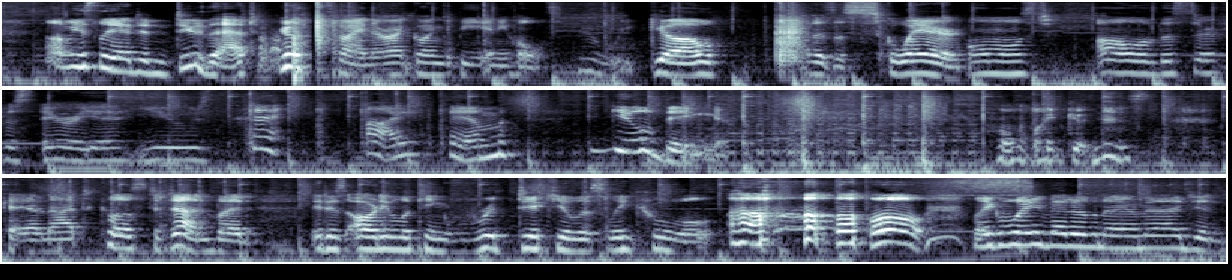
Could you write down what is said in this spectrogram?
Obviously I didn't do that. It's fine, there aren't going to be any holes. Here we go. That is a square. Almost all of the surface area used. Eh, I am gilding. Oh my goodness. Okay, I'm not close to done, but it is already looking ridiculously cool. Oh, like way better than I imagined.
